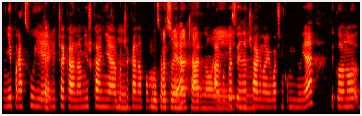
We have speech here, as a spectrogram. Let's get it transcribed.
nie pracuje tak. i czeka na mieszkanie albo mm. czeka na pomoc. Albo pracuje na czarno. Albo i... pracuje mm. na czarno i właśnie kombinuje. Tylko no,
